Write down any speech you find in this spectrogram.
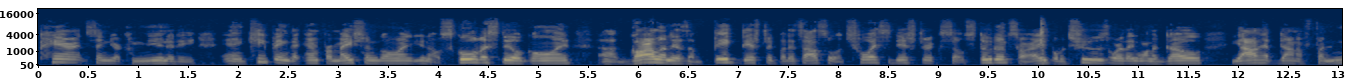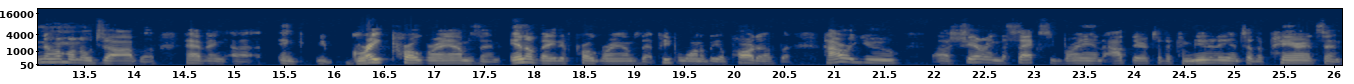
parents in your community and keeping the information going. You know, school is still going. Uh, Garland is a big district, but it's also a choice district, so students are able to choose where they want to go. Y'all have done a phenomenal job of having uh, in, great programs and innovative programs that people want to be a part of. But how are you? Uh, sharing the Sachse brand out there to the community and to the parents and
